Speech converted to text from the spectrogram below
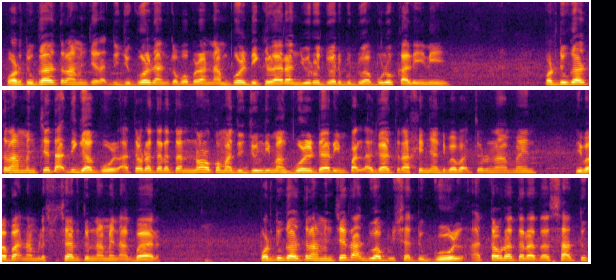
Portugal telah mencetak 7 gol dan kebobolan 6 gol di gelaran Euro 2020 kali ini. Portugal telah mencetak 3 gol atau rata-rata 0,75 gol dari 4 laga terakhirnya di babak turnamen di babak 16 besar turnamen Akbar. Portugal telah mencetak 21 gol atau rata-rata 1,2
